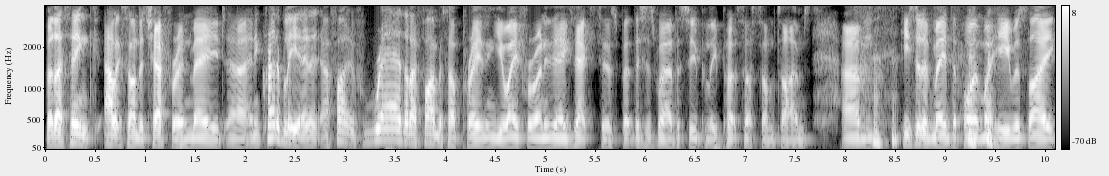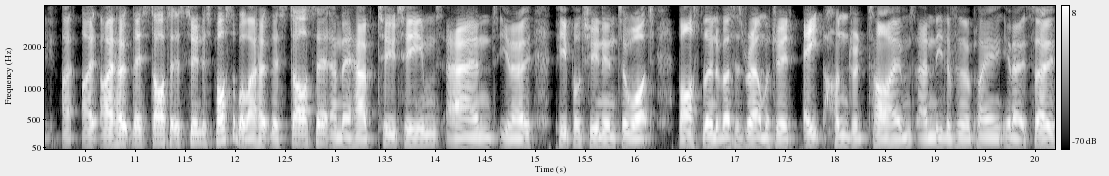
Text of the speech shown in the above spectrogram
but I think Alexander Ceferin made uh, an incredibly. I find it rare that I find myself praising UEFA or any of the executives, but this is where the Super League puts us sometimes. Um, he sort of made the point where he was like, I, I, I, hope they start it as soon as possible. I hope they start it and they have two teams, and you know people tune in to watch Barcelona versus Real Madrid 800 times, and neither of them are playing. You know, so.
